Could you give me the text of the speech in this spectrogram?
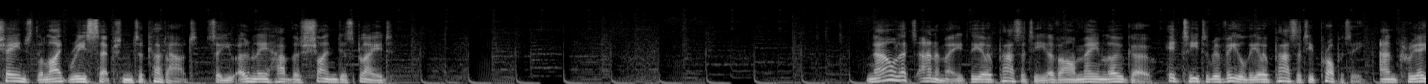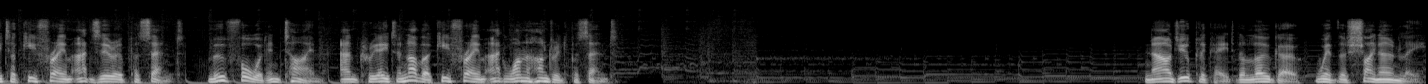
Change the light reception to cutout so you only have the shine displayed. Now let's animate the opacity of our main logo. Hit T to reveal the opacity property and create a keyframe at 0%. Move forward in time and create another keyframe at 100%. Now duplicate the logo with the shine only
